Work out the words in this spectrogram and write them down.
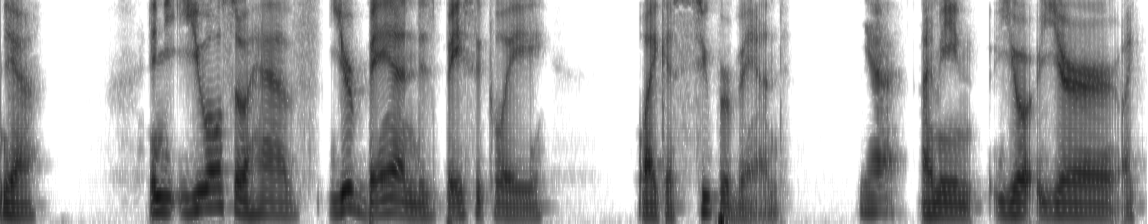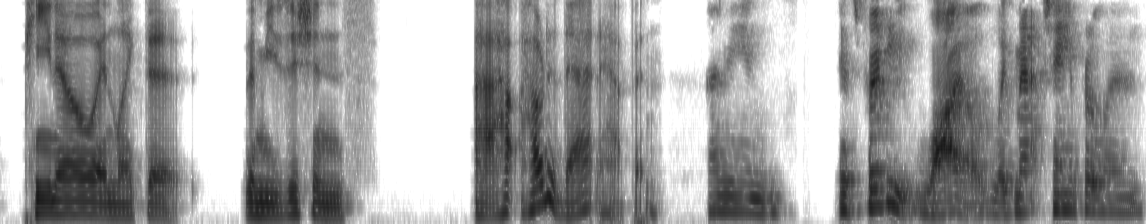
Yeah. And you also have your band is basically like a super band. Yeah, I mean, your your like Pino and like the the musicians. Uh, how how did that happen? I mean, it's pretty wild. Like Matt Chamberlain,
